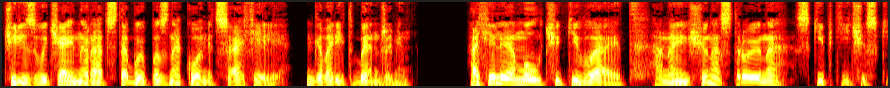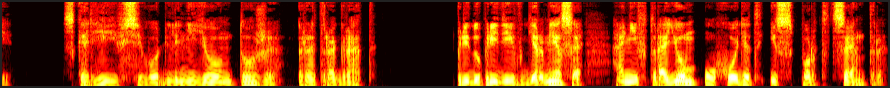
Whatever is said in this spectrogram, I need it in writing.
«Чрезвычайно рад с тобой познакомиться, Офелия», — говорит Бенджамин. Офелия молча кивает, она еще настроена скептически. Скорее всего, для нее он тоже ретроград. Предупредив Гермеса, они втроем уходят из спортцентра.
